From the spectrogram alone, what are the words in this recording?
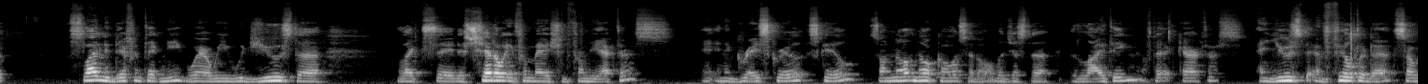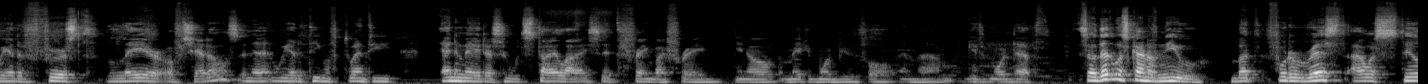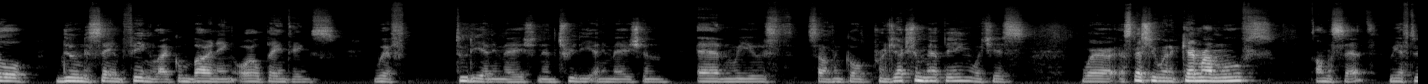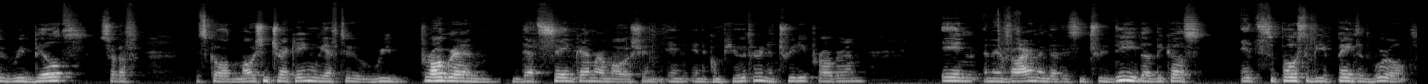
a slightly different technique where we would use the, like say, the shadow information from the actors in a grayscale scale, so no no colors at all, but just the, the lighting of the characters, and used and filtered that. So we had a first layer of shadows, and then we had a team of twenty animators who would stylize it frame by frame, you know, make it more beautiful and um, give it more depth. So that was kind of new, but for the rest, I was still doing the same thing, like combining oil paintings with 2D animation and 3D animation and we used something called projection mapping, which is where, especially when a camera moves on the set, we have to rebuild sort of. It's called motion tracking. We have to reprogram that same camera motion in, in a computer, in a 3D program, in an environment that is in 3D, but because it's supposed to be a painted world,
